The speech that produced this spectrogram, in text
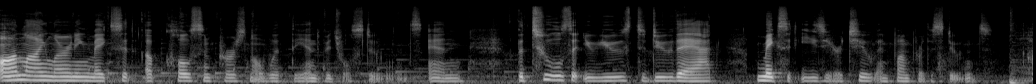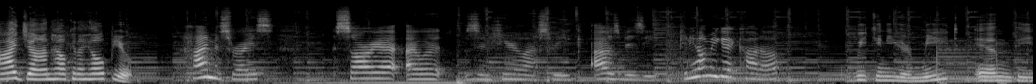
Online learning makes it up close and personal with the individual students, and the tools that you use to do that makes it easier too and fun for the students. Hi, John, how can I help you? Hi, Miss Rice. Sorry I, I wasn't here last week. I was busy. Can you help me get caught up? We can either meet in the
